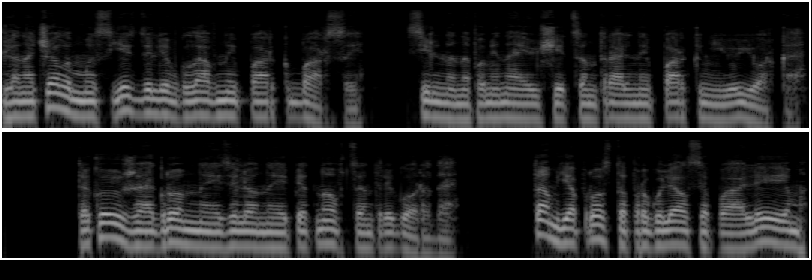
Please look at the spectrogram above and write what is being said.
Для начала мы съездили в главный парк Барсы, сильно напоминающий центральный парк Нью-Йорка. Такое же огромное зеленое пятно в центре города. Там я просто прогулялся по аллеям,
